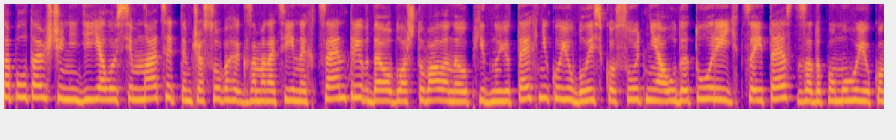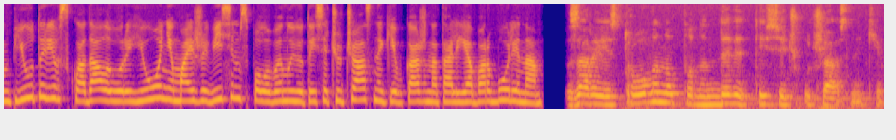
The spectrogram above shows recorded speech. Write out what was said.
На Полтавщині діяло 17 тимчасових екзаменаційних центрів, де облаштували необхідною технікою близько сотні аудиторій. Цей тест за допомогою комп'ютерів складали у регіоні майже 8,5 тисяч учасників, каже Наталія Барболіна. Зареєстровано понад 9 тисяч учасників.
